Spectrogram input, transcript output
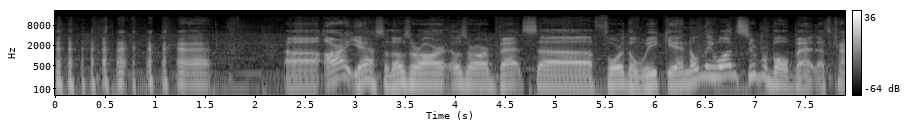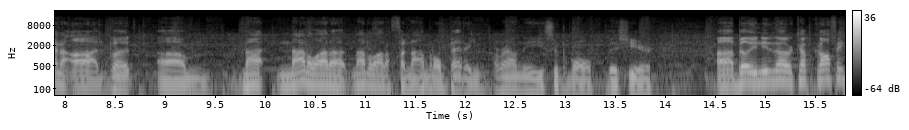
Uh, all right, yeah. So those are our those are our bets uh, for the weekend. Only one Super Bowl bet. That's kind of odd, but um, not not a lot of not a lot of phenomenal betting around the Super Bowl this year. Uh, Bill, you need another cup of coffee?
